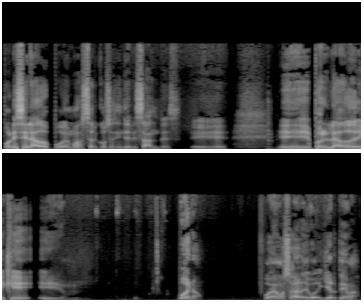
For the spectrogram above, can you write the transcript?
por ese lado podemos hacer cosas interesantes. Eh, por el lado de que, bueno, podemos hablar de cualquier tema.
